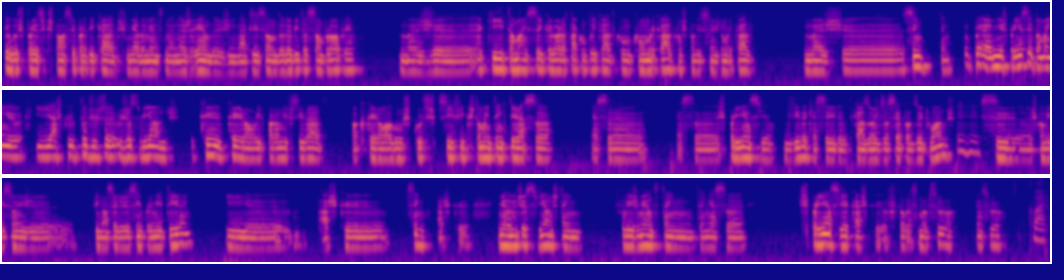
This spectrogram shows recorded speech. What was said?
pelos preços que estão a ser praticados, nomeadamente na, nas rendas e na aquisição de habitação própria, mas uh, aqui também sei que agora está complicado com, com o mercado, com as condições do mercado, mas uh, sim, sim. A minha experiência também, eu, e acho que todos os, os açorianos que queiram ir para a universidade ou que queiram alguns cursos específicos também têm que ter essa essa, essa experiência de vida, que é sair de casa aos 17 ou 18 anos, uhum. se as condições eh, financeiras assim o permitirem. E uh, acho que, sim, acho que, nomeadamente os açorianos têm, felizmente, têm, têm essa, experiência que acho que fortalece uma pessoa, penso eu. Claro.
